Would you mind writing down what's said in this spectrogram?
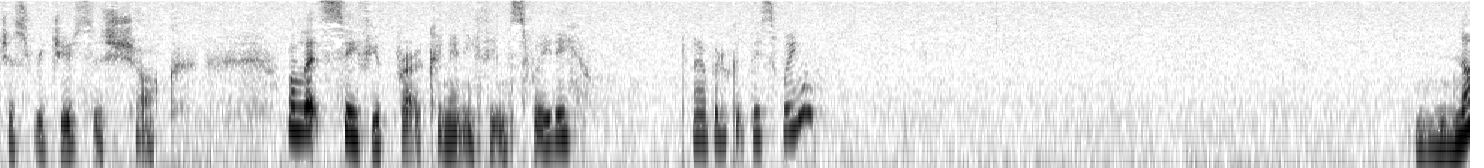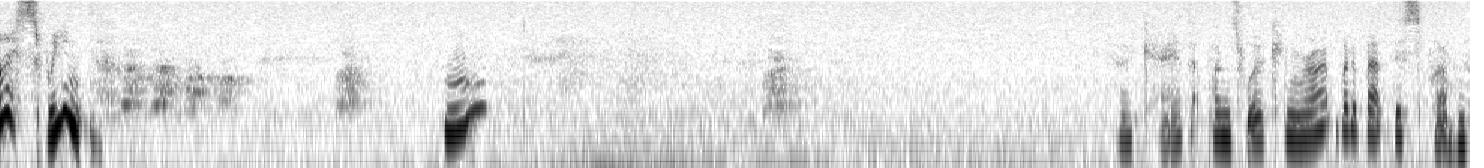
just reduces shock. Well, let's see if you've broken anything, sweetie. Can I have a look at this wing? Nice wing. Hmm? Okay, that one's working right. What about this one?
